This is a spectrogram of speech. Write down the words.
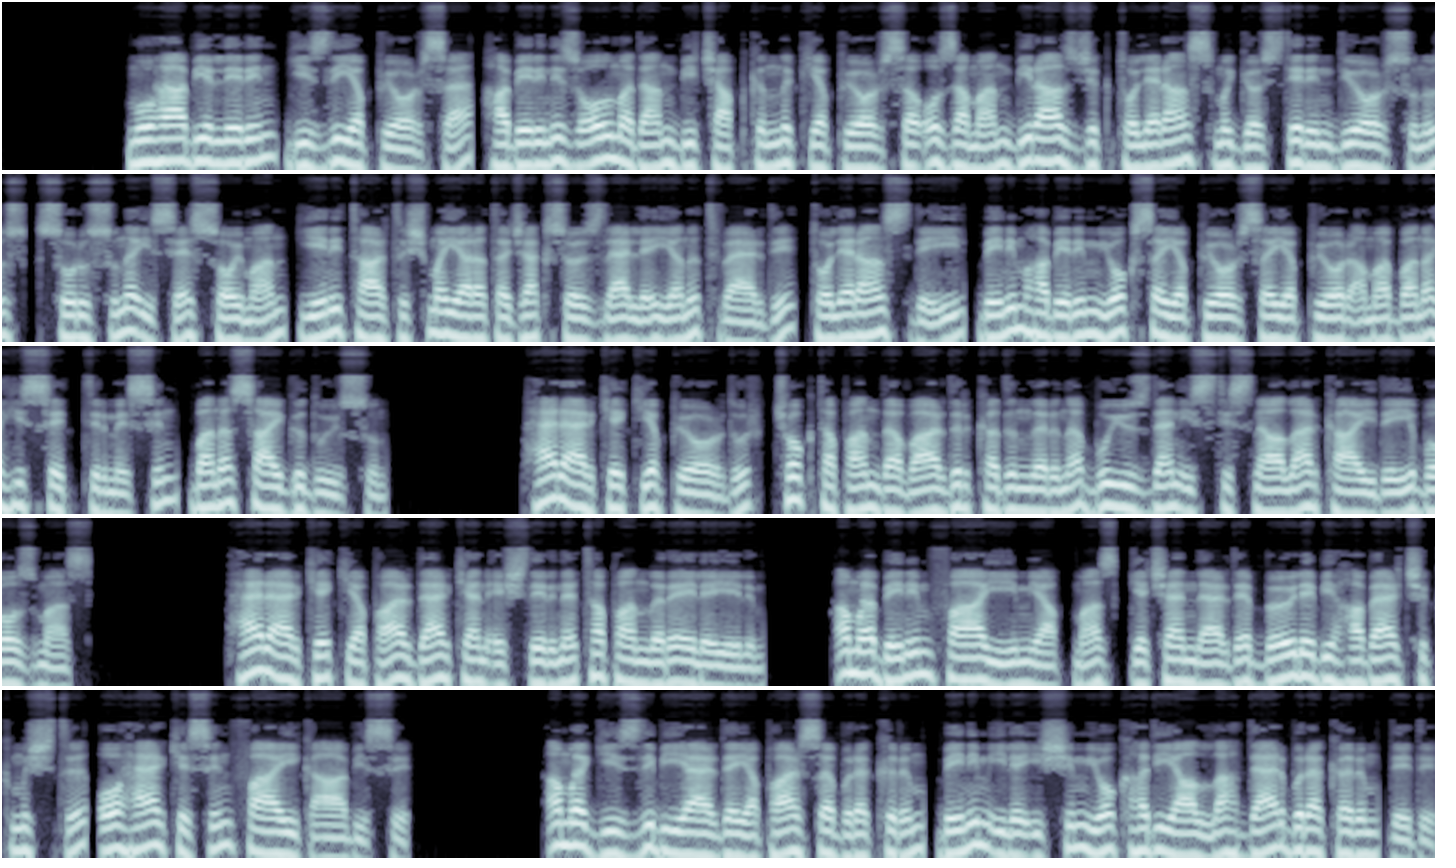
Muhabirlerin, gizli yapıyorsa, haberiniz olmadan bir çapkınlık yapıyorsa o zaman birazcık tolerans mı gösterin diyorsunuz, sorusuna ise Soyman, yeni tartışma yaratacak sözlerle yanıt verdi, tolerans değil, benim haberim yoksa yapıyorsa yapıyor ama bana hissettirmesin, bana saygı duysun. Her erkek yapıyordur, çok tapan da vardır kadınlarına bu yüzden istisnalar kaideyi bozmaz. Her erkek yapar derken eşlerine tapanları eleyelim. Ama benim faiyim yapmaz, geçenlerde böyle bir haber çıkmıştı, o herkesin faik abisi. Ama gizli bir yerde yaparsa bırakırım, benim ile işim yok hadi yallah der bırakarım, dedi.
